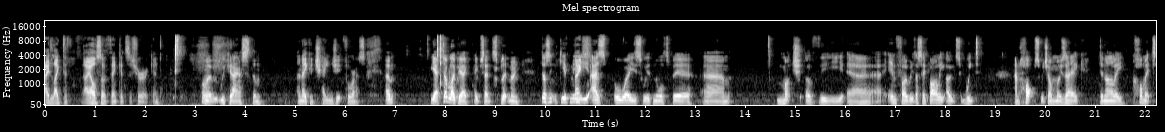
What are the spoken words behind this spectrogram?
I'd like to. I also think it's a shuriken. Well, maybe we could ask them, and they could change it for us. Um, yeah, double IPA, eight percent, split moon. Doesn't give me, Nice. as always with North beer, um, much of the uh, info, but it does say barley, oats, wheat, and hops, which are Mosaic, Denali, Comet,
